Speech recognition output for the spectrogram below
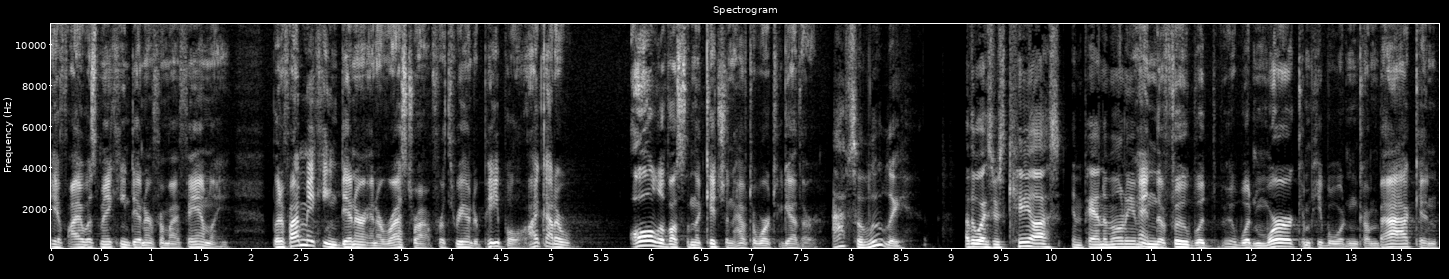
if I was making dinner for my family. But if I'm making dinner in a restaurant for 300 people, I got to, all of us in the kitchen have to work together. Absolutely. Otherwise, there's chaos and pandemonium, and the food would wouldn't work, and people wouldn't come back. And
